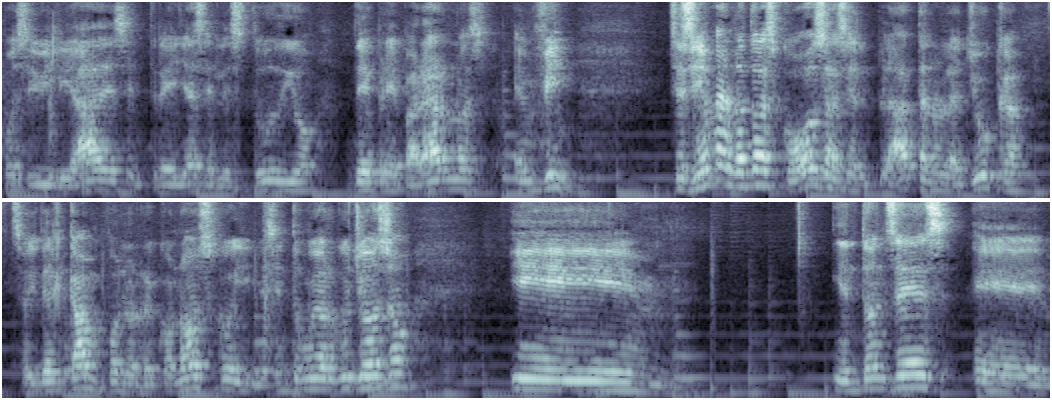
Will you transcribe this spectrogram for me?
posibilidades, entre ellas el estudio, de prepararnos, en fin. Se siembran otras cosas, el plátano, la yuca. Soy del campo, lo reconozco y me siento muy orgulloso. Y, y entonces, eh,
